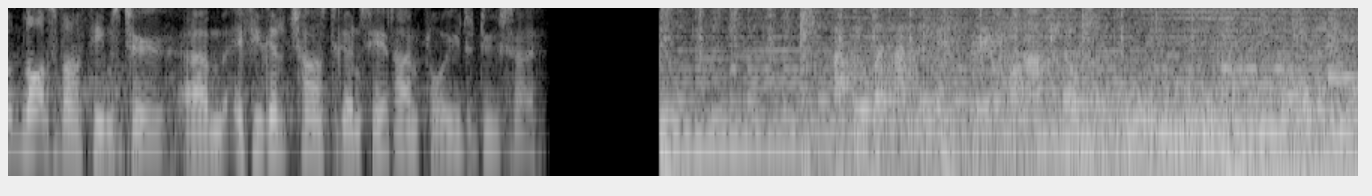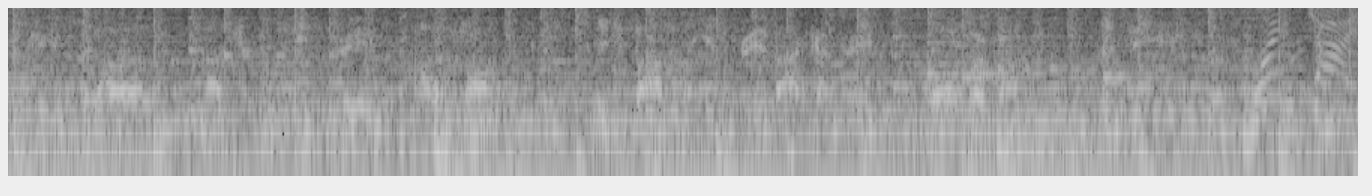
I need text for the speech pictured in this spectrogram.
are lots of other themes too. Um, if you get a chance to go and see it, I implore you to do so. I feel the history our. One child,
